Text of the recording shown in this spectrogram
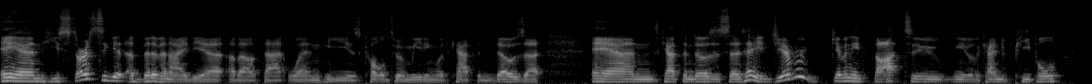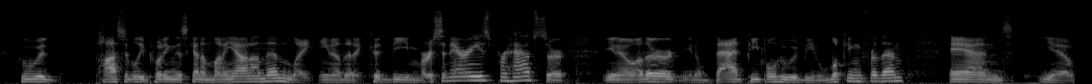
And he starts to get a bit of an idea about that when he is called to a meeting with Captain Doza. And Captain Doza says hey did you ever give any thought to you know the kind of people who would possibly putting this kind of money out on them? Like you know that it could be mercenaries perhaps or you know other you know bad people who would be looking for them? And you know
